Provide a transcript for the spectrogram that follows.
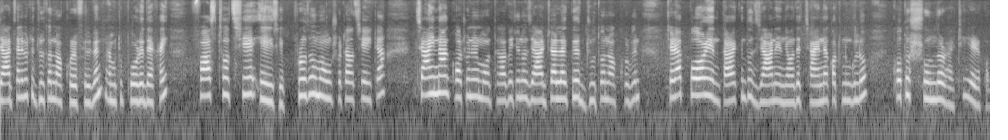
যার চাইলে একটু দ্রুত নক করে ফেলবেন। আমি একটু পরে দেখাই। ফার্স্ট হচ্ছে এই যে, প্রথম অংশটা হচ্ছে এইটা। চাইনা কটনের মধ্যে হবে, এই জন্য যার যা লাগবে দ্রুত নক করবেন। যারা পরেন তারা কিন্তু জানেন যে আমাদের চাইনা কটনগুলো কত সুন্দর হয়, ঠিক এরকম।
